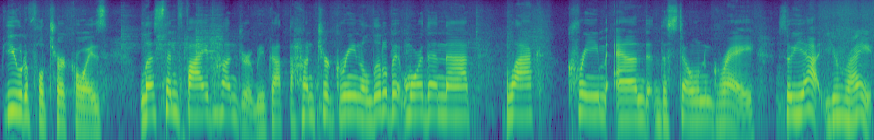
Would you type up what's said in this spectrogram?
beautiful turquoise. Less than 500. We've got the hunter green, a little bit more than that, black, cream, and the stone gray. So yeah, you're right.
